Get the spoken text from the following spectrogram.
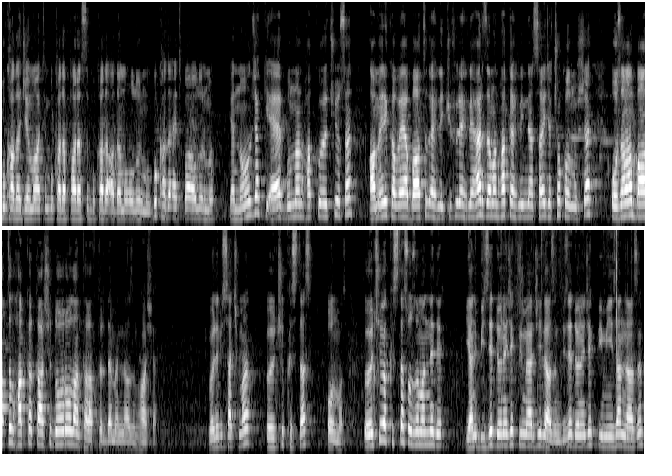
Bu kadar cemaatin bu kadar parası bu kadar adamı olur mu? Bu kadar etba olur mu? Ya ne olacak ki eğer bundan hakkı ölçüyorsan Amerika veya batıl ehli, küfür ehli her zaman hak ehlinden sayıca çok olmuşlar. O zaman batıl hakka karşı doğru olan taraftır demen lazım haşa. Böyle bir saçma ölçü kıstas olmaz. Ölçü ve kıstas o zaman nedir? Yani bize dönecek bir merci lazım. Bize dönecek bir mizan lazım.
